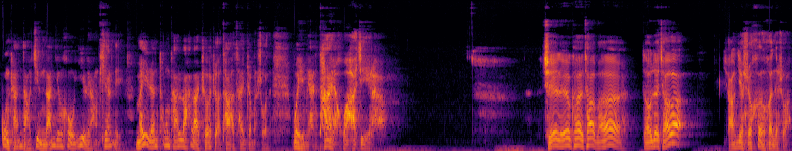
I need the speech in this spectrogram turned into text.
共产党进南京后一两天里没人同他拉拉扯扯，他才这么说的，未免太滑稽了。骑驴看插本，走着瞧吧。蒋介石恨恨地说。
